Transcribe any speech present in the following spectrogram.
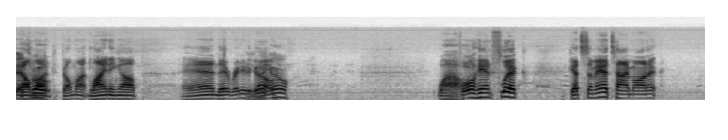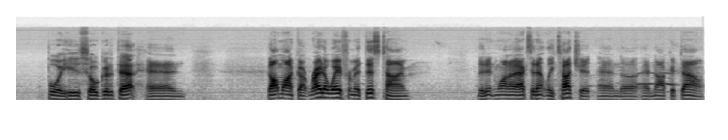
Belmont, Belmont lining up, and they're ready to Here we go. go. Wow. Forehand flick, get some air time on it, Boy, he is so good at that. and Belmont got right away from it this time. They didn't want to accidentally touch it and uh, and knock it down.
